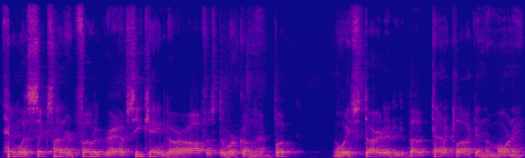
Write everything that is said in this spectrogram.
him with 600 photographs. He came to our office to work on that book. And we started at about 10 o'clock in the morning.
